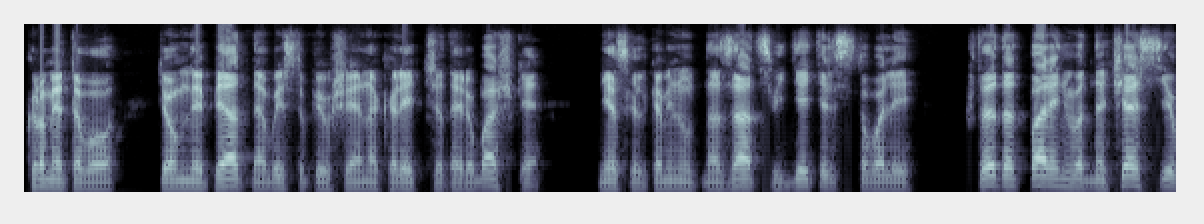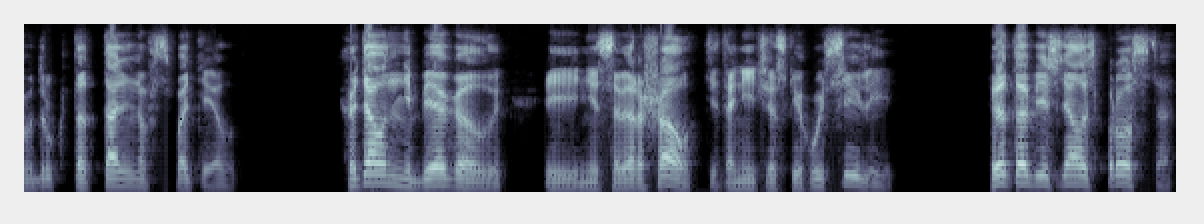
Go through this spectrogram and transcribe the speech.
Кроме того, Темные пятна, выступившие на колетчатой рубашке, несколько минут назад свидетельствовали, что этот парень в одночасье вдруг тотально вспотел. Хотя он не бегал и не совершал титанических усилий. Это объяснялось просто.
